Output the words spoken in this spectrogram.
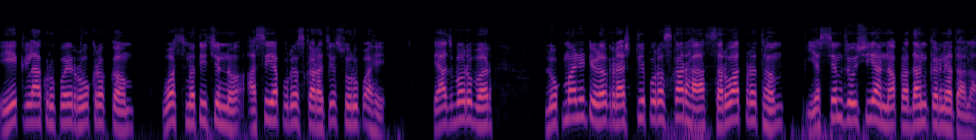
एक लाख रुपये रोख रक्कम व स्मृतिचिन्ह असे या पुरस्काराचे स्वरूप आहे. त्याचबरोबर लोकमान्य टिळक राष्ट्रीय पुरस्कार हा सर्वात प्रथम एस एम जोशी यांना प्रदान करण्यात आला.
